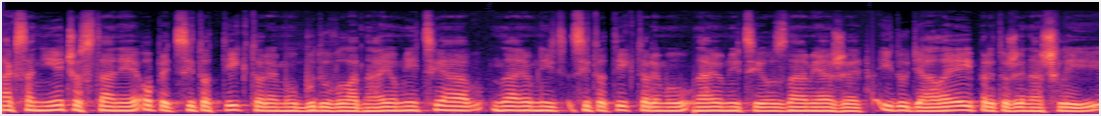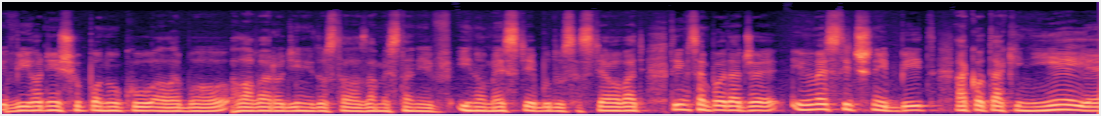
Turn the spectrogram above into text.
Ak sa niečo stane, opäť si to tí, ktorému budú volať nájomníci a nájomníci, si to tí, ktorému nájomníci oznámia, že idú ďalej, pretože našli výhodnejšiu ponuku alebo hlava rodiny dostala zamestnanie v inom meste, budú sa stiahovať. Tým chcem povedať, že investičný byt ako taký nie je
